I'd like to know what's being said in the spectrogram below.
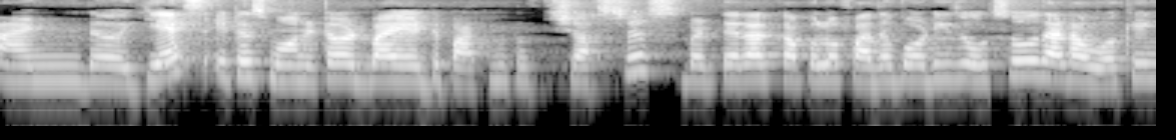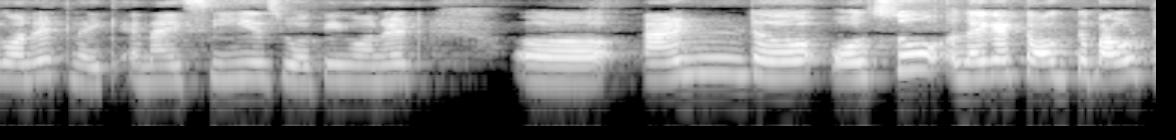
And uh, yes it is monitored by a department of justice but there are a couple of other bodies also that are working on it like nic is working on it. Uh, and uh, also like i talked about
